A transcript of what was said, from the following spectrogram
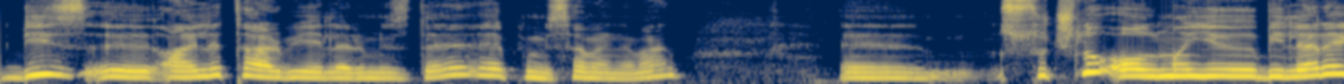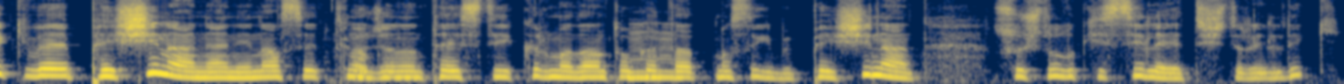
Biz e, aile terbiyelerimizde hepimiz hemen hemen e, suçlu olmayı bilerek ve peşinen hani Nasrettin Tabii. Hoca'nın testiyi kırmadan tokat Hı -hı. atması gibi peşinen suçluluk hissiyle yetiştirildik.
